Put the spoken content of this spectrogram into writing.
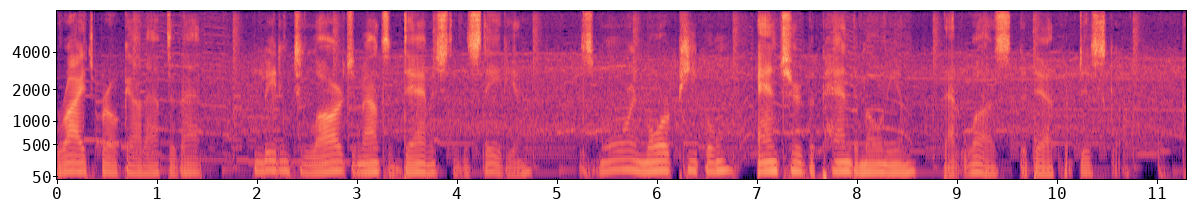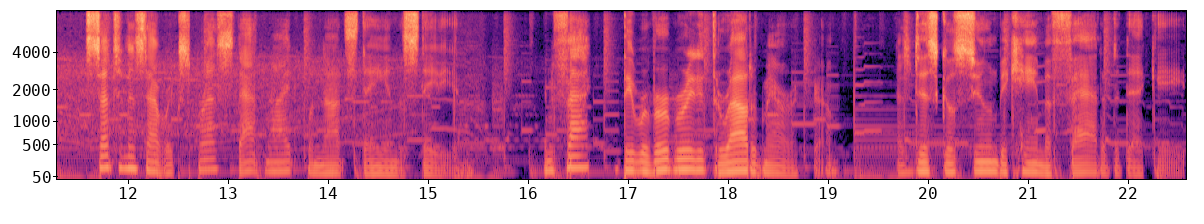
Riots broke out after that, leading to large amounts of damage to the stadium as more and more people entered the pandemonium that was the death of disco. Sentiments that were expressed that night would not stay in the stadium. In fact, they reverberated throughout America as disco soon became a fad of the decade.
